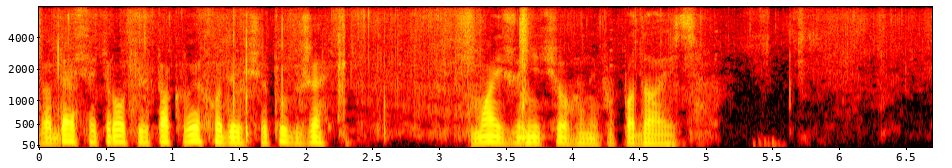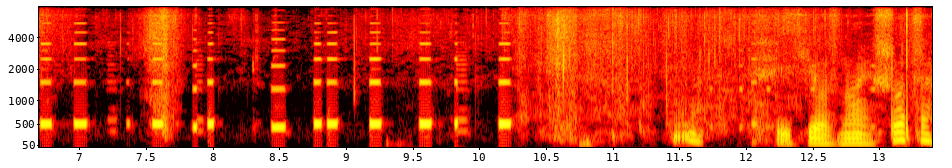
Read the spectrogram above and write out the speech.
за 10 років так виходив, що тут вже майже нічого не попадається. Ну, Фіг його знає, що це.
